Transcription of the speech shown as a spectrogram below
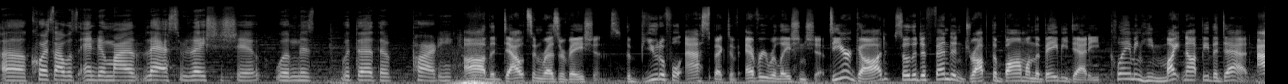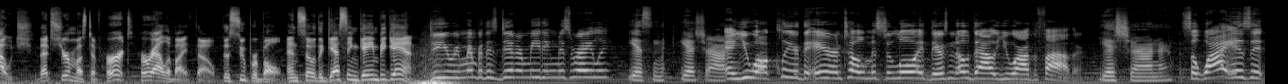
Uh, of course, I was ending my last relationship with Miss with the other party. Ah, the doubts and reservations. The beautiful aspect of every relationship. Dear God, so the defendant dropped the bomb on the baby daddy, claiming he might not be the dad. Ouch, that sure must have hurt. Her alibi, though. The Super Bowl. And so the guessing game began. Do you remember this dinner meeting, Miss Rayleigh? Yes, yes, Your Honor. And you all cleared the air and told Mr. Lloyd there's no doubt you are the father. yes, Your Honor. So why is it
